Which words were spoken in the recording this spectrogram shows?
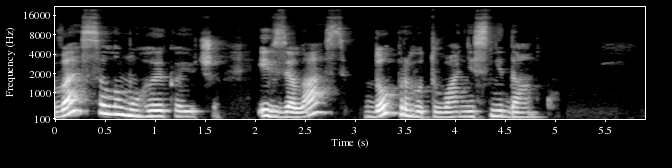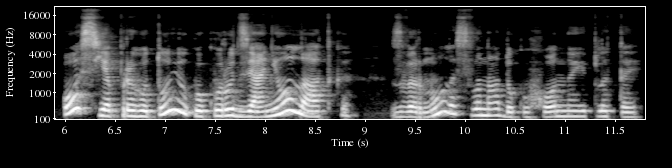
весело мугикаючи, і взялась до приготування сніданку. Ось я приготую кукурудзяні оладки, звернулась вона до кухонної плити.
